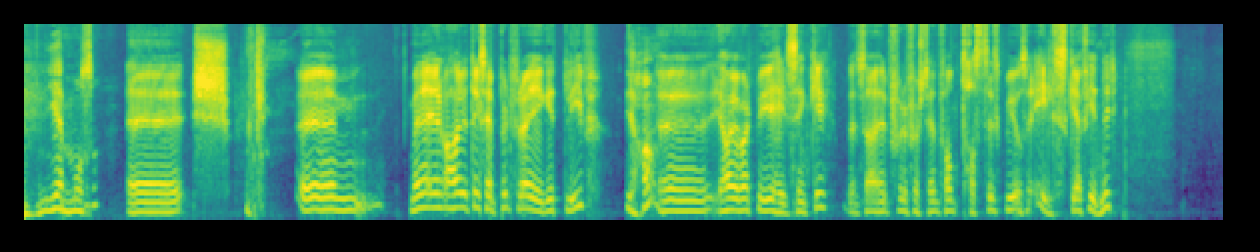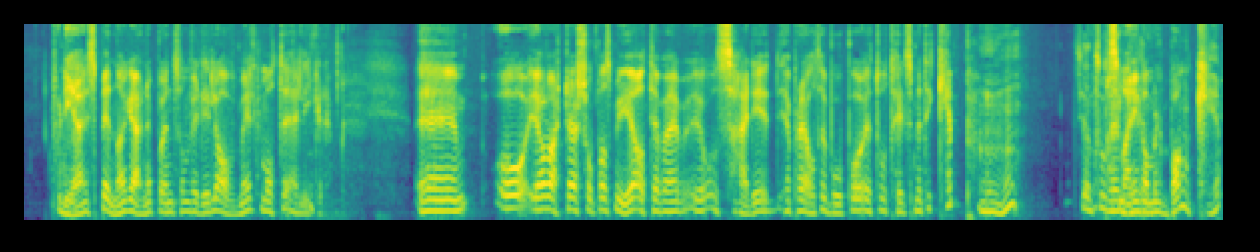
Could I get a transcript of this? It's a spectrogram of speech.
Hjemme også. Eh, Eh, men jeg har et eksempel fra eget liv. Jaha. Eh, jeg har jo vært mye i Helsinki. Det er for det første en fantastisk by, og så elsker jeg finner. For de er og gærne på en sånn veldig lavmælt måte. Jeg liker det. Eh, og jeg har vært der såpass mye at jeg, og særlig, jeg pleier alltid å bo på et hotell som heter Kemp, Mm -hmm. som er en gammel bank. Yep.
